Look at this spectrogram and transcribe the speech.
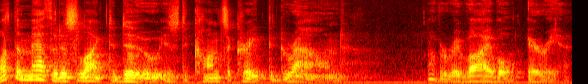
what the Methodists like to do is to consecrate the ground of a revival area.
